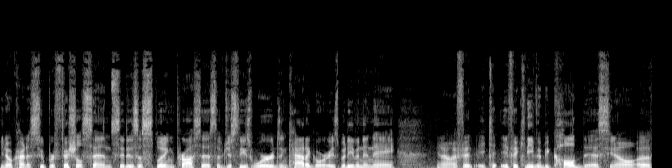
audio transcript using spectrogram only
you know kind of superficial sense, it is a splitting process of just these words and categories. But even in a you know if it, if it can even be called this, you know, a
